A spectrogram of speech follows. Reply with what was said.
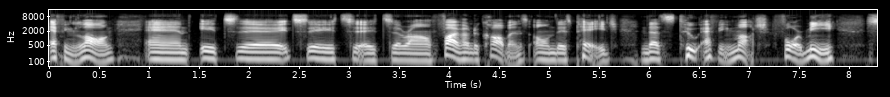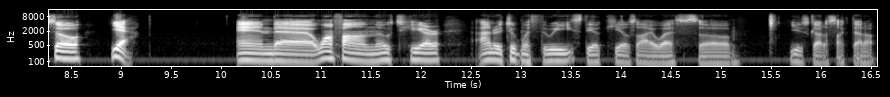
effing long and it's uh, it's it's it's around 500 comments on this page and that's too effing much for me. So yeah, and uh, one final note here Android 2.3 still kills iOS, so you just gotta suck that up.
